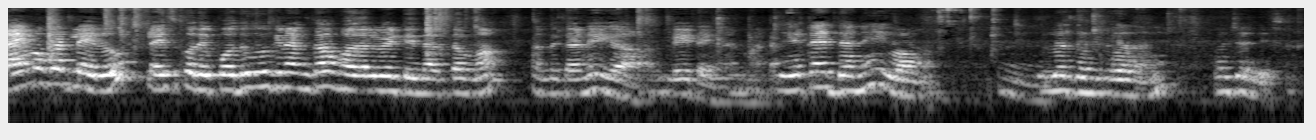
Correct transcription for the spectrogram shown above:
టైం ఒకట్లేదు ప్లేస్ కొద్దిగా పొదుగుకినాక మొదలు పెట్టింది అత్తమ్మ. అందుకని ఇక లేట్ అయింది అనమాట లేట్ అయిద్దని ఇక కొంచెం చేసాను.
